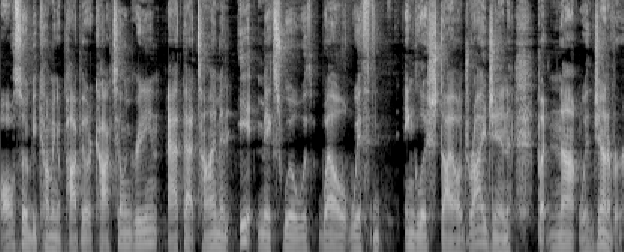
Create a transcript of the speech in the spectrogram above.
also becoming a popular cocktail ingredient at that time, and it mixed well with, well with English style dry gin, but not with Genever.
